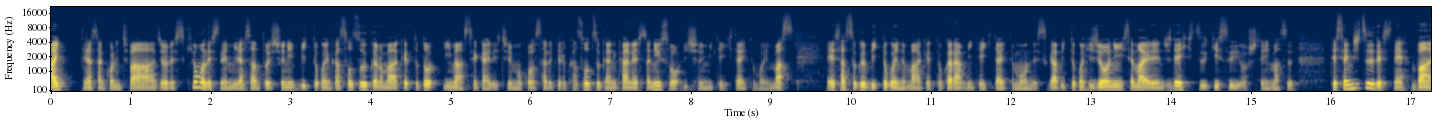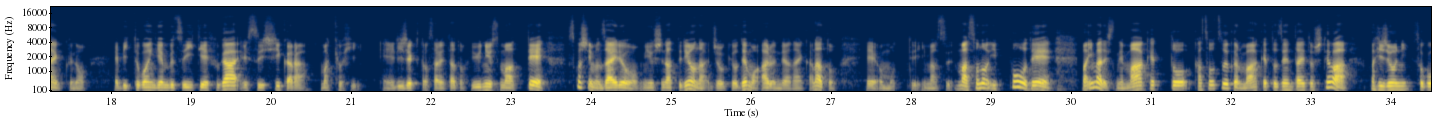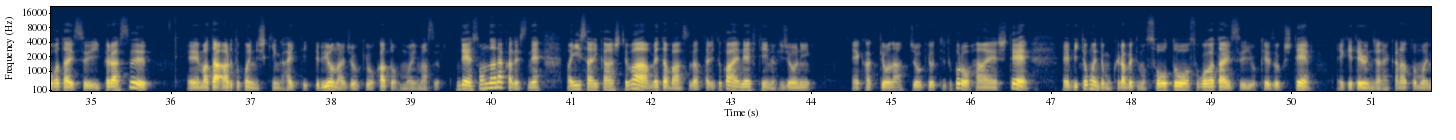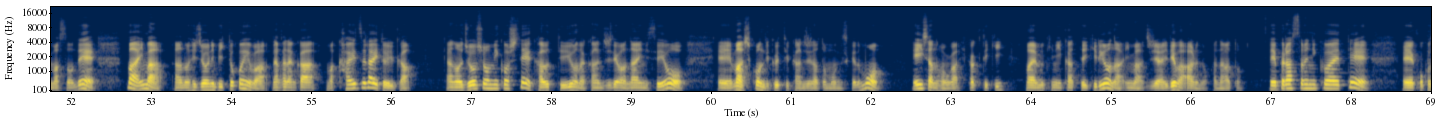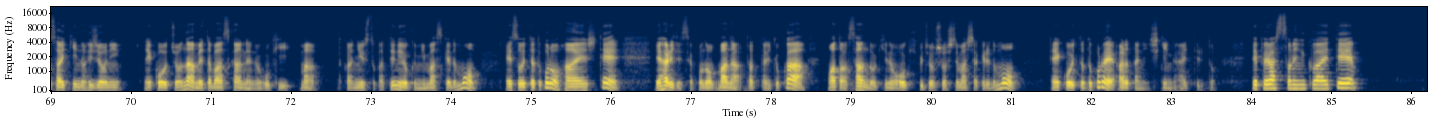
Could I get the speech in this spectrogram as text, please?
はい、皆さんこんにちは、ジョーです。今日もですね、皆さんと一緒にビットコイン仮想通貨のマーケットと今世界で注目をされている仮想通貨に関連したニュースを一緒に見ていきたいと思います。えー早速ビットコインのマーケットから見ていきたいと思うんですが、ビットコイン非常に狭いレンジで引き続き推移をしています。で、先日ですね、バーンエックのビットコイン現物 ETF が SEC からま拒否リジェクトされたというニュースもあって少し今材料を見失っているような状況でもあるんではないかなとえ思っています。まあその一方で、まあ、今ですねマーケット仮想通貨のマーケット全体としてはま非常に底堅い推移プラスえまたアルトコインに資金が入っていっているような状況かと思います。でそんな中ですね、まあ、イーサに関してはメタバースだったりとか NFT の非常にえ活況な状況っていうところを反映してえビットコインとも比べても相当底堅い推移を継続していけてるんじゃないかなと思いますので、まあ、今あの非常にビットコインはなかなか、ま、買いづらいというかあの上昇を見越して買うっていうような感じではないにせよ、えーま仕込んでいくっていう感じだと思うんですけどもエイサの方が比較的前向きに買っていけるような今試合ではあるのかなと。でプラスそれに加えて、えここ最近の非常に好調なメタバース関連の動き、まあ、とかニュースとかっていうのをよく見ますけども、えそういったところを反映してやはりですねこのマナーだったりとかあとは3度昨日大きく上昇してましたけれども、えこういったところへ新たに資金が入っていると。でプラスそれに加えて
